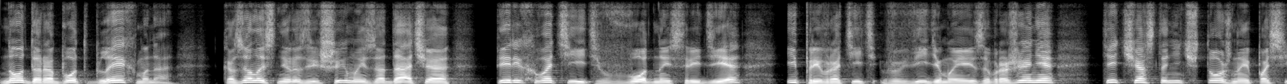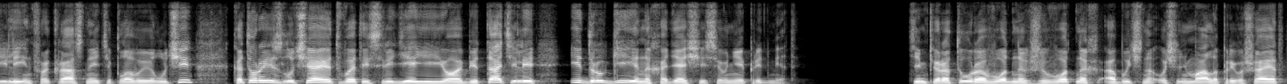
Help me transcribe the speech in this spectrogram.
Но до работ Блейхмана казалась неразрешимой задача перехватить в водной среде и превратить в видимое изображение те часто ничтожные по силе инфракрасные тепловые лучи, которые излучают в этой среде ее обитатели и другие находящиеся в ней предметы. Температура водных животных обычно очень мало превышает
